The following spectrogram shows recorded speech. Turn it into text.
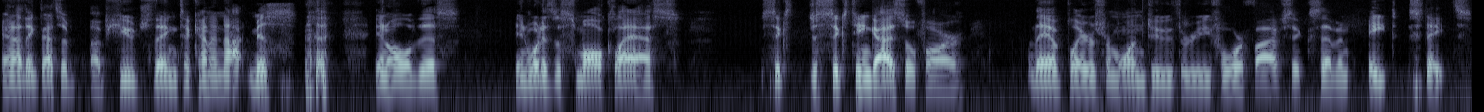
and I think that's a, a huge thing to kind of not miss in all of this. In what is a small class, six just 16 guys so far, they have players from one, two, three, four, five, six, seven, eight states.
